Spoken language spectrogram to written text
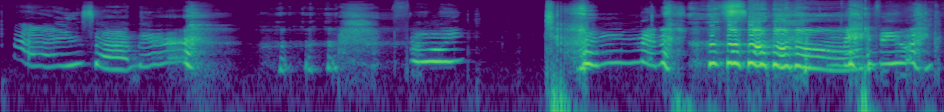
and I sat there for like ten minutes, maybe like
